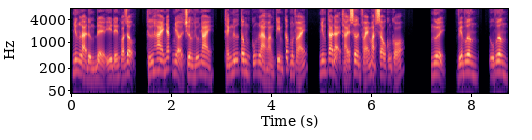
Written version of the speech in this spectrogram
nhưng là đừng để ý đến quá rộng. Thứ hai nhắc nhở trương hữu nhai, thánh nữ tông cũng là hoàng kim cấp môn phái, nhưng ta đại thái sơn phái mặt sau cũng có. Người viêm vương ưu vương,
